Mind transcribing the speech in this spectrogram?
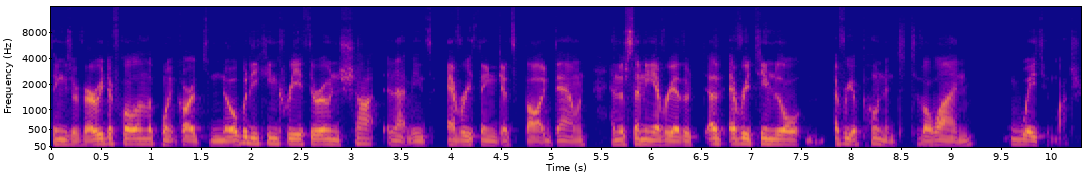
Things are very difficult on the point guards. Nobody can create their own shot, and that means everything gets bogged down. And they're sending every other every team to every opponent to the line way too much.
